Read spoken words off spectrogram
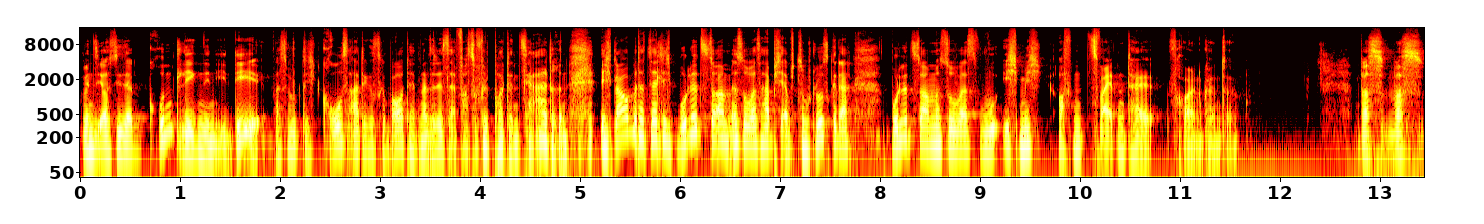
wenn sie aus dieser grundlegenden Idee was wirklich Großartiges gebaut hätten, also da ist einfach so viel Potenzial drin. Ich glaube tatsächlich, Bulletstorm ist sowas, habe ich zum Schluss gedacht, Bulletstorm ist sowas, wo ich mich auf den zweiten Teil freuen könnte. Was, was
